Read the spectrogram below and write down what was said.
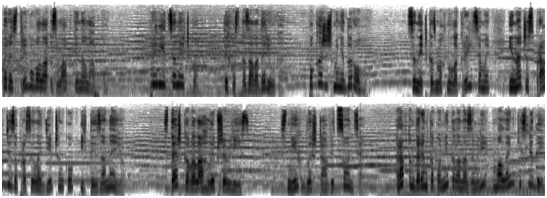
перестрибувала з лапки на лапку. Привіт, синичко, тихо сказала Дарюнка. Покажеш мені дорогу. Синичка змахнула крильцями і наче справді запросила дівчинку йти за нею. Стежка вела глибше в ліс. Сніг блищав від сонця. Раптом Даринка помітила на землі маленькі сліди,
